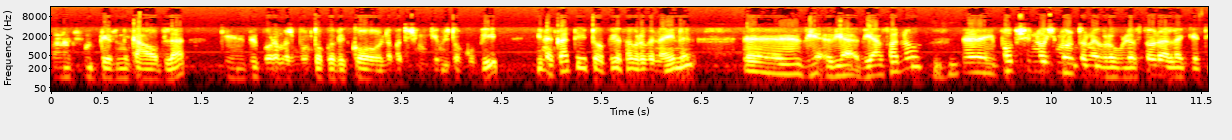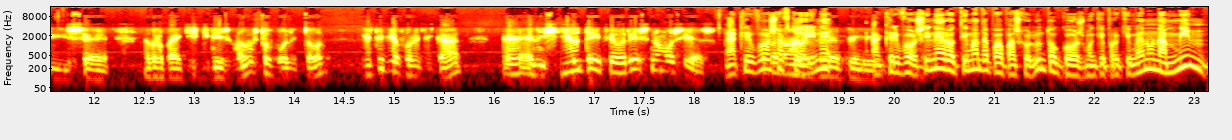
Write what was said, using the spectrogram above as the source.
παράξουμε πυρηνικά όπλα και δεν μπορούμε να μας μπουν το κωδικό να πατήσουμε και εμείς το κουμπί. Είναι κάτι το οποίο θα έπρεπε να είναι ε, διά, διά, διάφανο ε, υπόψη όχι μόνο των Ευρωβουλευτών αλλά και της ε, Ευρωπαϊκής Κοινής Γνώμης, των πολιτών, γιατί διαφορετικά ε, ενισχύονται οι θεωρίες συνωμοσίας. Ακριβώς αυτό. Είναι, ακριβώς. είναι ερωτήματα που απασχολούν τον κόσμο και προκειμένου να μην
